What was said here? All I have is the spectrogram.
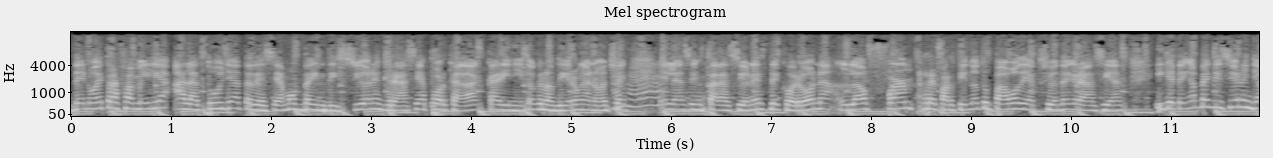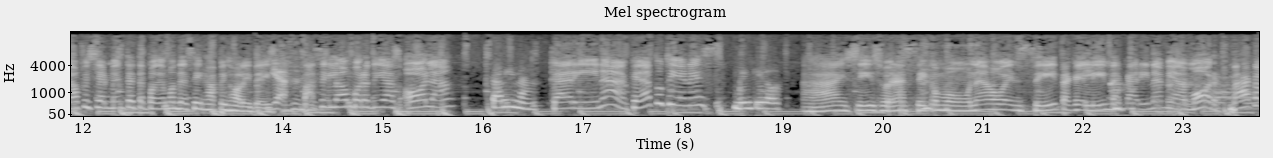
de nuestra familia a la tuya te deseamos bendiciones. Gracias por cada cariñito que nos dieron anoche en las instalaciones de Corona Love Farm, repartiendo tu pavo de acción de gracias. Y que tengas bendiciones. Ya oficialmente te podemos decir Happy Holidays. Yes. Basilón, buenos días. Hola. Karina, Karina, ¿qué edad tú tienes? 22. Ay, sí, suena así como una jovencita, qué linda. Karina, mi amor, ¿vas a, co-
